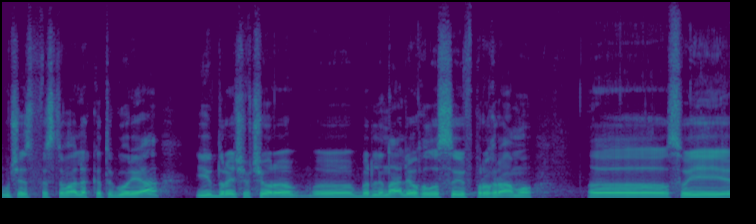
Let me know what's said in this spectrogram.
участь в фестивалях категорії А. І, до речі, вчора е, Берліналі оголосив програму своєї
